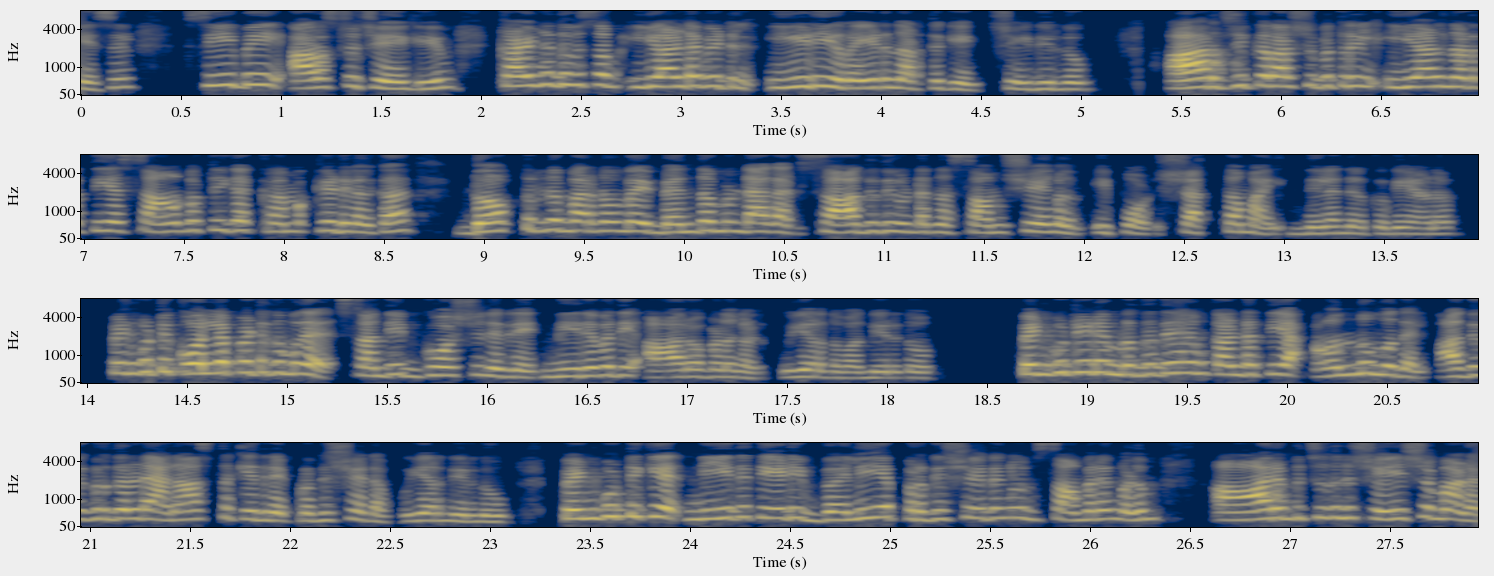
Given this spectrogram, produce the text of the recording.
കേസിൽ സി അറസ്റ്റ് ചെയ്യുകയും കഴിഞ്ഞ ദിവസം ഇയാളുടെ വീട്ടിൽ ഇ ഡി റെയ്ഡ് നടത്തുകയും ചെയ്തിരുന്നു. ആർജിക്കർ ആശുപത്രിയിൽ ഇയാൾ നടത്തിയ സാമ്പത്തിക ക്രമക്കേടുകൾക്ക് ഡോക്ടറുടെ മരണവുമായി ബന്ധമുണ്ടാകാൻ സാധ്യതയുണ്ടെന്ന സംശയങ്ങളും ഇപ്പോൾ ശക്തമായി നിലനിൽക്കുകയാണ്. പെൺകുട്ടി കൊല്ലപ്പെട്ടതു മുതൽ സന്ദീപ് ഘോഷിനെതിരെ നിരവധി ആരോപണങ്ങൾ ഉയർന്നു വന്നിരുന്നു. പെൺകുട്ടിയുടെ മൃതദേഹം കണ്ടെത്തിയ അന്നു മുതൽ അധികൃതരുടെ അനാസ്ഥക്കെതിരെ പ്രതിഷേധം ഉയർന്നിരുന്നു. പെൺകുട്ടിക്ക് നീതി തേടി വലിയ പ്രതിഷേധങ്ങളും സമരങ്ങളും ആരംഭിച്ചതിനു ശേഷമാണ്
